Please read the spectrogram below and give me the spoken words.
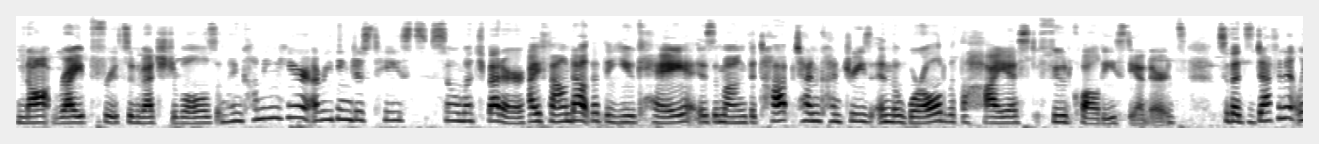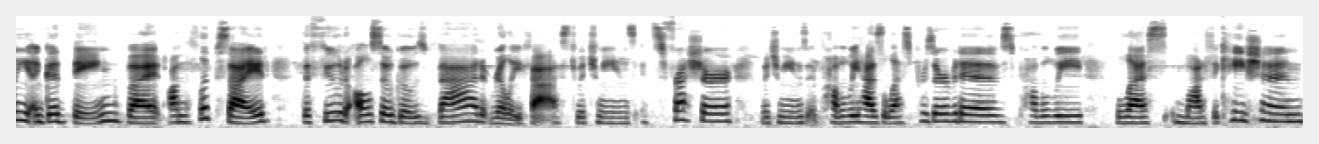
not ripe fruits and vegetables. And then coming here, everything just tastes so much better. I found out that the UK is among the top 10 countries in the world with the highest food quality standards. So that's definitely a good thing. But on the flip side, the food also goes bad really fast, which means it's fresher, which means it probably has less preservatives, probably less modification.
